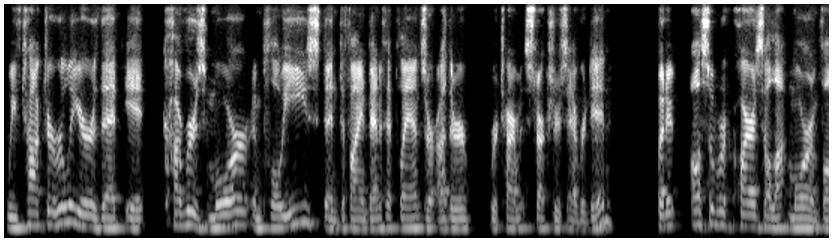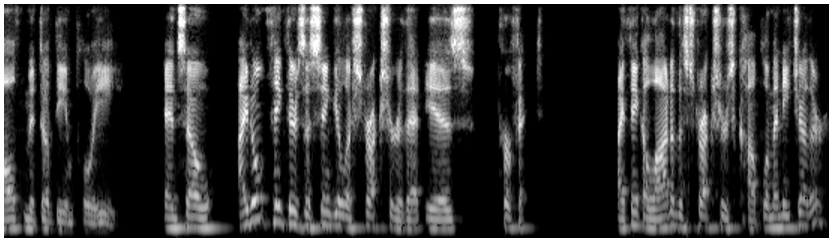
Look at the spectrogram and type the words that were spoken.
We've talked earlier that it covers more employees than defined benefit plans or other retirement structures ever did, but it also requires a lot more involvement of the employee. And so I don't think there's a singular structure that is perfect. I think a lot of the structures complement each other.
